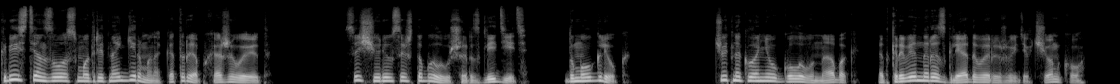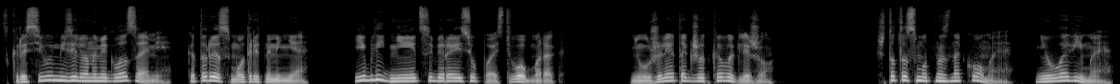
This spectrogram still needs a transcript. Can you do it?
Кристиан зло смотрит на Германа, который обхаживает. Сощурился, чтобы лучше разглядеть. Думал глюк. Чуть наклонил голову на бок, откровенно разглядывая рыжую девчонку с красивыми зелеными глазами, которая смотрит на меня и бледнеет, собираясь упасть в обморок. Неужели я так жутко выгляжу? Что-то смутно знакомое, неуловимое.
